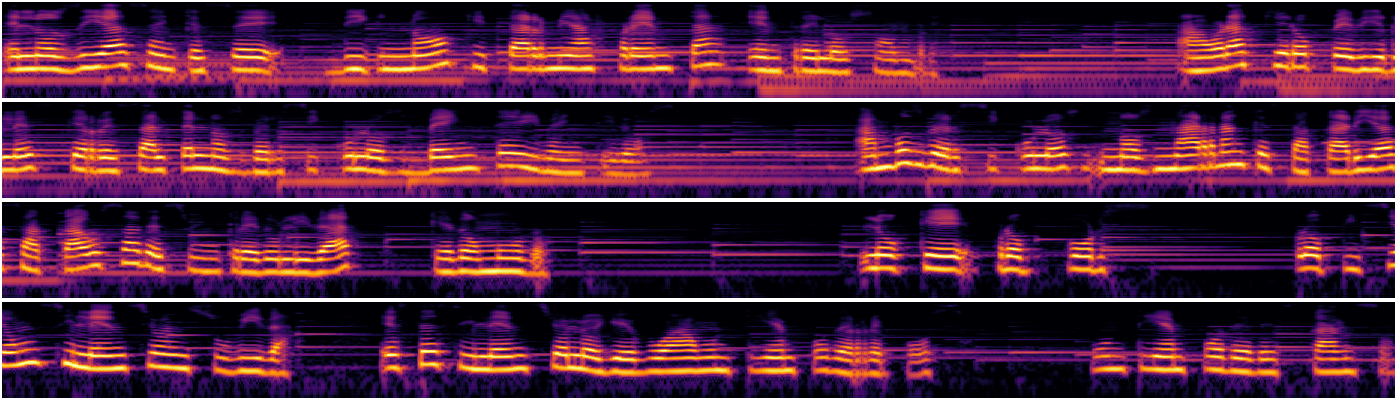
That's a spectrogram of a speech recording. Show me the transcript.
en los días en que se dignó quitar mi afrenta entre los hombres. Ahora quiero pedirles que resalten los versículos 20 y 22. Ambos versículos nos narran que Zacarías a causa de su incredulidad quedó mudo, lo que propició un silencio en su vida. Este silencio lo llevó a un tiempo de reposo, un tiempo de descanso,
